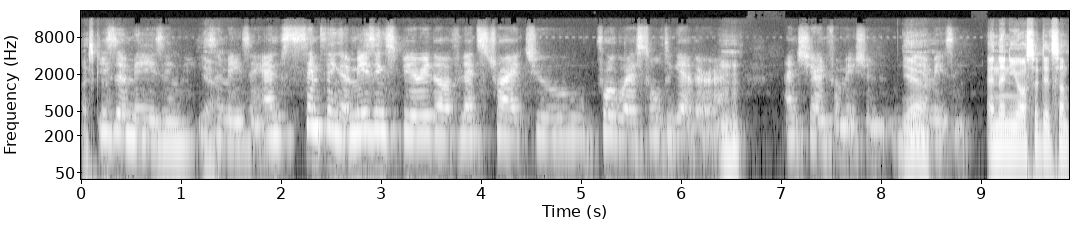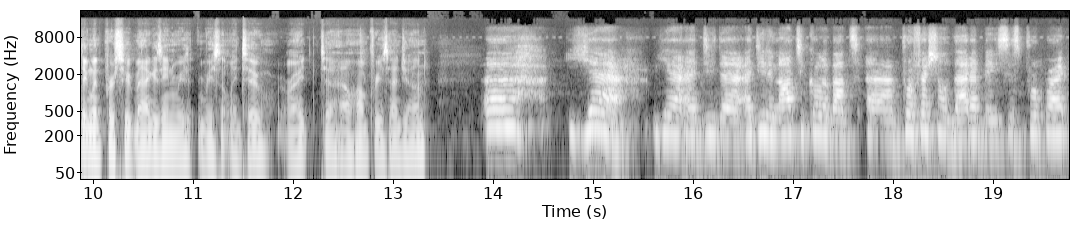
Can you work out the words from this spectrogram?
Nice guy. He's amazing. He's yeah. amazing. And same thing, amazing spirit of let's try to progress all together and, mm-hmm. And share information. Yeah. Really amazing. And then you also did something with Pursuit Magazine re- recently too, right? Uh, Hal Humphreys had you on. Uh, yeah, yeah. I did. A, I did an article about uh, professional databases, propri-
